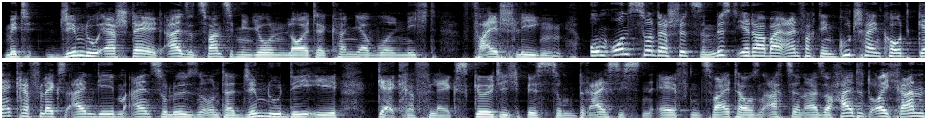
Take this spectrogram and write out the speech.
mit Jimdo erstellt. Also 20 Millionen Leute können ja wohl nicht falsch liegen. Um uns zu unterstützen, müsst ihr dabei einfach den Gutscheincode GAGREFLEX eingeben, einzulösen unter jimdo.de GAGREFLEX, gültig bis zum 30.11.2018. Also haltet euch ran,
